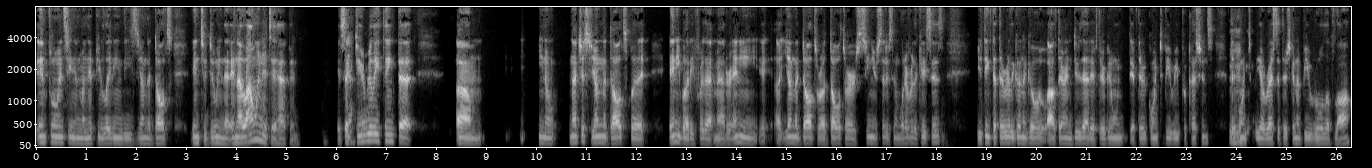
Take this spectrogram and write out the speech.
influencing and manipulating these young adults into doing that and allowing it to happen. It's like, yeah. do you really think that, um, you know, not just young adults, but anybody for that matter, any uh, young adult or adult or senior citizen, whatever the case is, you think that they're really going to go out there and do that if they're going if they're going to be repercussions they're mm-hmm. going to be arrested there's going to be rule of law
